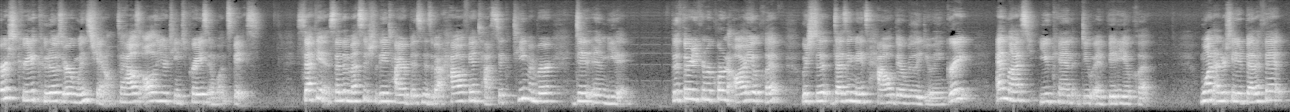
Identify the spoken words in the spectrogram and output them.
First, create a kudos or a wins channel to house all of your team's praise in one space. Second, send a message to the entire business about how a fantastic team member did in a meeting. The third, you can record an audio clip which designates how they're really doing great. And last, you can do a video clip. One understated benefit,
